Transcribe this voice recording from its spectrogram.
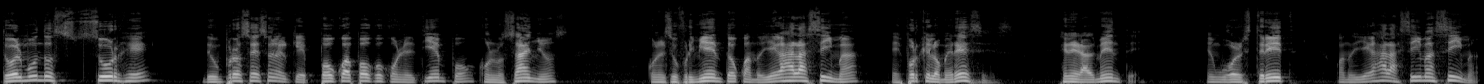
Todo el mundo surge de un proceso en el que poco a poco, con el tiempo, con los años, con el sufrimiento, cuando llegas a la cima, es porque lo mereces. Generalmente. En Wall Street, cuando llegas a la cima, cima,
